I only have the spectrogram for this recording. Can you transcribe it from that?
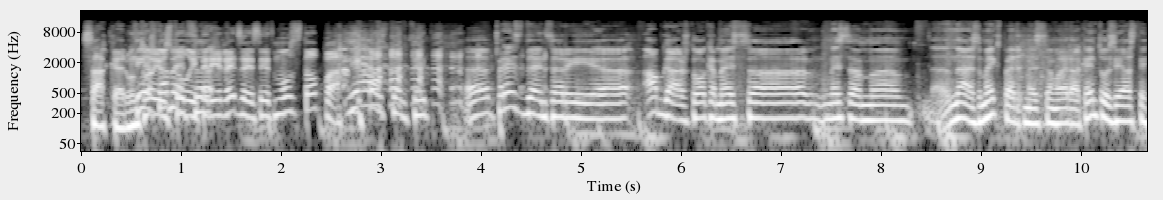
sakara. Un Tieši to jūs tāpēc, tūlīt arī redzēsiet mūsu topā. Jā, starp citu. Uh, prezidents arī uh, apgāž to, ka mēs, uh, mēs esam, neesam eksperti, mēs esam vairāk entuziasti.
